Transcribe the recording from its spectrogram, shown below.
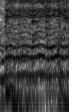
में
